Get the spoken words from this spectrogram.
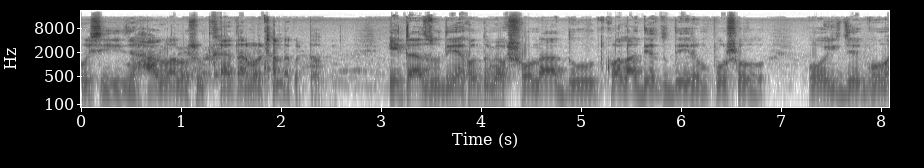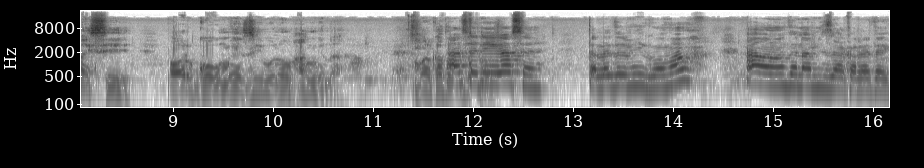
কইছি যে হাল বাল ওষুধ খায় তারপরে ঠান্ডা করতে হবে। এটা যদি এখন তুমি সোনা দুধ কলা দিয়ে যদি এরকম পোষো ওই যে ঘুম আইছে ওর মেয়ে জীবনেও ভাঙবে না আমার কথা আচ্ছা ঠিক আছে তাহলে তুমি ঘুমাও আমার মতন আমি যা করা তাই।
